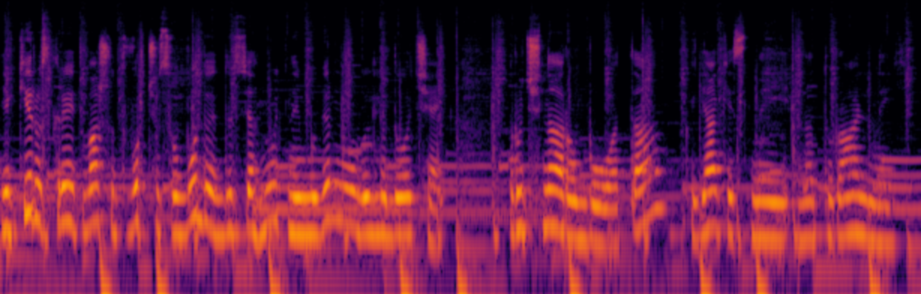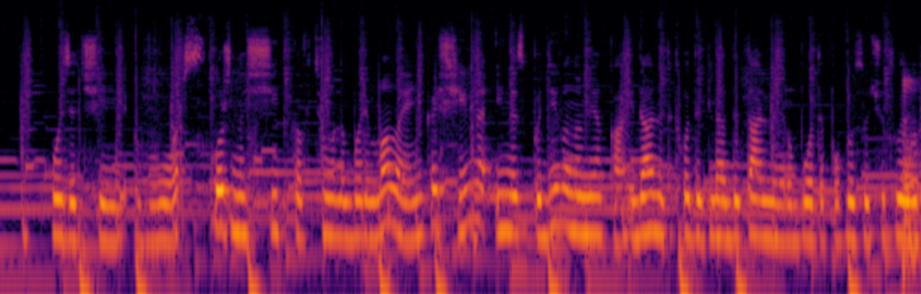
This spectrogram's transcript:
Які розкриють вашу творчу свободу і досягнуть неймовірного вигляду очей. Ручна робота, якісний натуральний козячий ворс. Кожна щітка в цьому наборі маленька, щільна і несподівано м'яка. Ідеально підходить для детальної роботи поблизу чутливих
